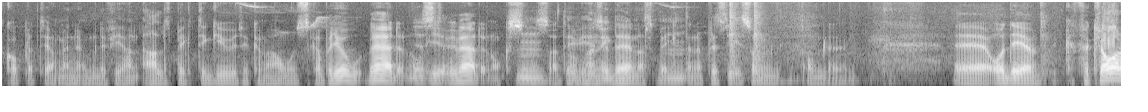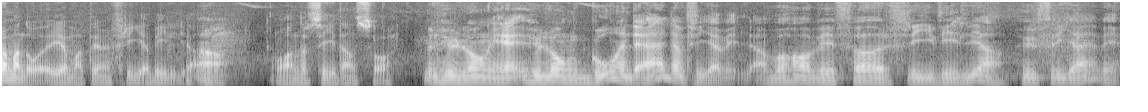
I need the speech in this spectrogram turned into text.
kopplat till ja, men om det finns en allsmäktig gud, hur kan man ha ondska på jord, världen, i, i världen också? Mm, Så att det finns ju den aspekten, Mm. precis som om det, eh, Och det förklarar man då genom att det är en fria vilja. Ja. Å andra sidan så, Men hur, lång är, hur långgående är den fria viljan? Vad har vi för fri vilja? Hur fria är vi?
